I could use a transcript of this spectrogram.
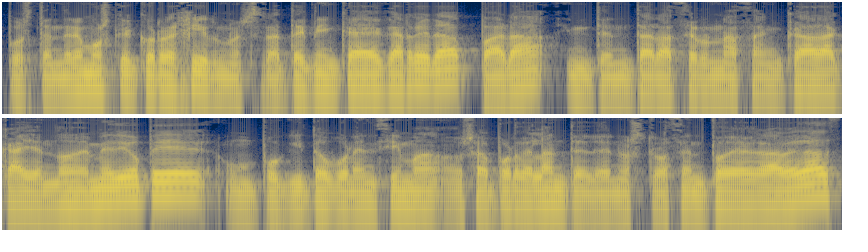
pues tendremos que corregir nuestra técnica de carrera para intentar hacer una zancada cayendo de medio pie, un poquito por encima, o sea, por delante de nuestro centro de gravedad,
